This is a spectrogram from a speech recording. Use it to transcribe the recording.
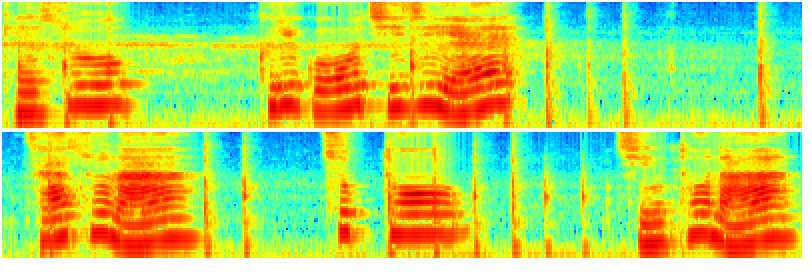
개수, 그리고 지지에 자수나 축토, 진토나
